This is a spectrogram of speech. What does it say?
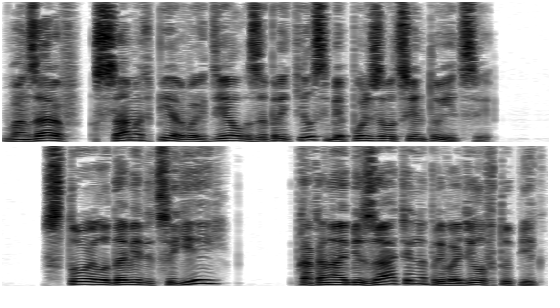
Ванзаров с самых первых дел запретил себе пользоваться интуицией. Стоило довериться ей, как она обязательно приводила в тупик.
